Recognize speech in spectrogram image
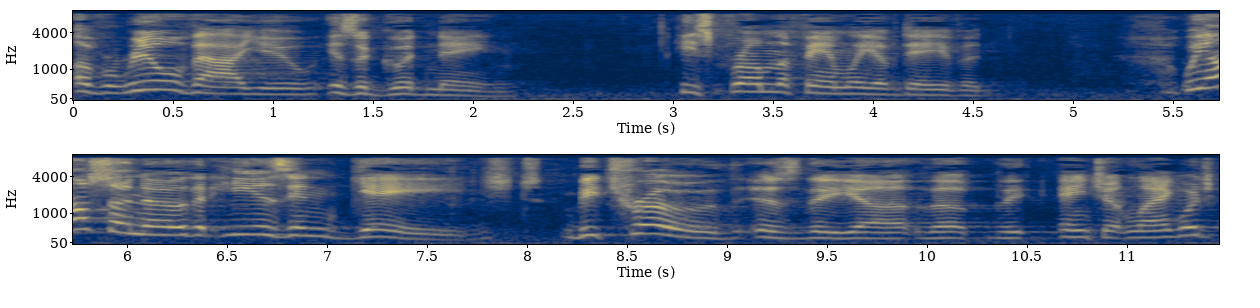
of real value is a good name. He's from the family of David. We also know that he is engaged. Betrothed is the, uh, the, the ancient language.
